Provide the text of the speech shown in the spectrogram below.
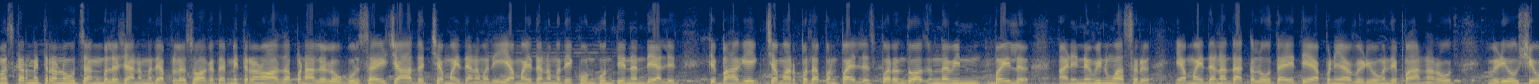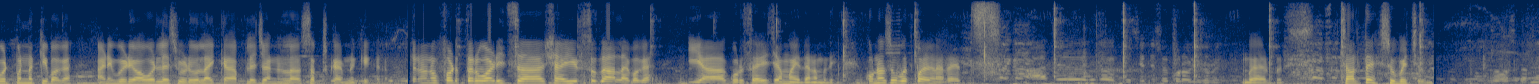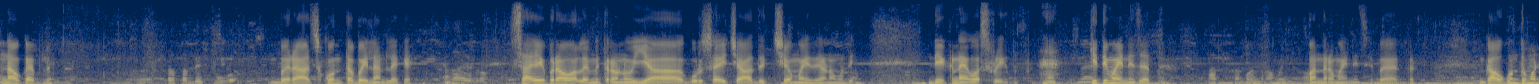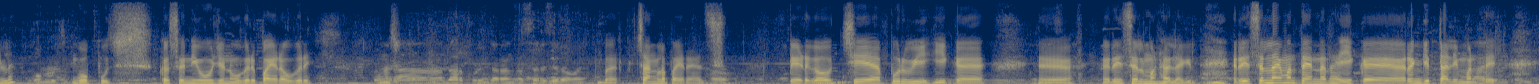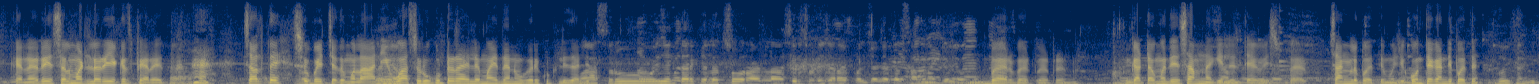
नमस्कार मित्रांनो चांगलं चॅनलमध्ये आपलं स्वागत आहे. मित्रांनो आज आपण आलेलो गुरसाईच्या आदतच्या मैदानामध्ये. या मैदानामध्ये कोणकोणते नंदी आलेत? ते भाग एकच्या मार्फत आपण पाहिलंच. परंतु अजून नवीन बैल आणि नवीन वासरं या मैदानात दाखल होत आहे ते आपण या व्हिडिओमध्ये पाहणार आहोत. व्हिडिओ शेवट पण नक्की बघा आणि व्हिडिओ आवडल्यास व्हिडिओ लाईक करा आपल्या चॅनलला सबस्क्राईब नक्की करा. मित्रांनो फडतरवाडीचा शाहीर सुद्धा आलाय बघा या गुरसाईच्या मैदानामध्ये. कोणासोबत पळणार आहेत? बर बर. चालतंय शुभेच्छा नाव काय आपलं? प्रताप देशमुख. बरं आज कोणता बैल आणलाय काय? साहेबराव. साहेबराव आलाय मित्रांनो या गुरसाईच्या आदतच्या मैदानामध्ये. देख नाही वासरू एकदम. किती महिन्याचे आहेत आता पंधरा महिने पंधरा महिन्याचे बर बर. गाव कोणतं म्हटलं? गोपूज कसं नियोजन वगैरे पायरा वगैरे? कोणास- दारपुडीकरांचा सर्जेराव आहे. बर चांगला पायरा आहे आज. हो. पेडगावच्या पूर्वी एक रेसल म्हणावं लागेल. रेसल नाही म्हणता येणार एक रंगीत तालीम म्हणता येईल. कारण रेसल म्हटल्यावर एकच फेरायचं चालतंय शुभेच्छा तुम्हाला. आणि वासरू कुठं राहिले? मैदान वगैरे कुठली झाली? वासरू एक तारखेला चोराडला शिरसोडीच्या रायफलच्या गटात सामना केला. बर बर बर बर. गटामध्ये सामना केलेला त्यावेळेस. बर. चांगलं पळते म्हणजे. कोणत्या कांदी पळते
